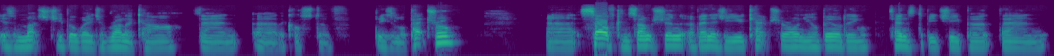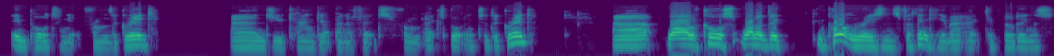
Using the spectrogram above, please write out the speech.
is a much cheaper way to run a car than uh, the cost of diesel or petrol. Uh, self-consumption of energy you capture on your building tends to be cheaper than importing it from the grid, and you can get benefits from exporting to the grid. Uh, while, of course, one of the important reasons for thinking about active buildings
